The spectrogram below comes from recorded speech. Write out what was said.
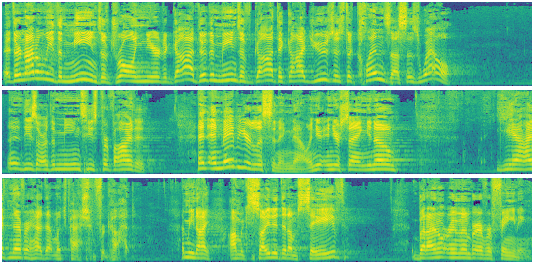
They're not only the means of drawing near to God, they're the means of God that God uses to cleanse us as well. Uh, these are the means He's provided. And, and maybe you're listening now and you're, and you're saying, you know, yeah, I've never had that much passion for God. I mean, I, I'm excited that I'm saved, but I don't remember ever fainting.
